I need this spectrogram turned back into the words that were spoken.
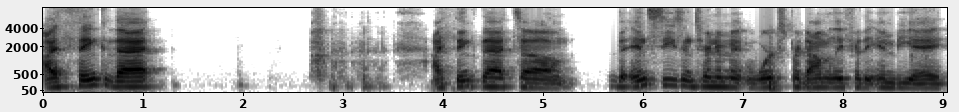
I think that I think that um, the in-season tournament works predominantly for the NBA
